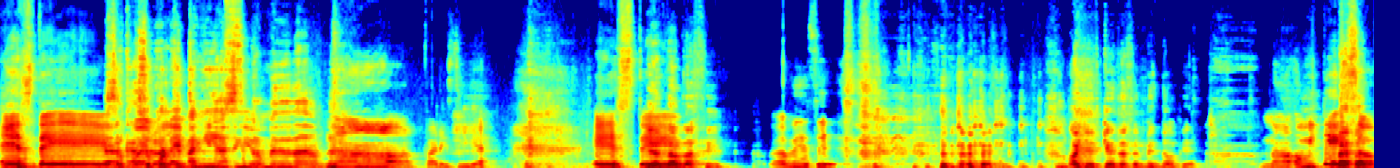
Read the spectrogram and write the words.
Este. Dar ¿Acaso vuelo a la porque tenía síndrome de Down? No, parecía. Este. ¿Y así? A veces. Oye, ¿qué andas en mi novia? No, omite eso.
